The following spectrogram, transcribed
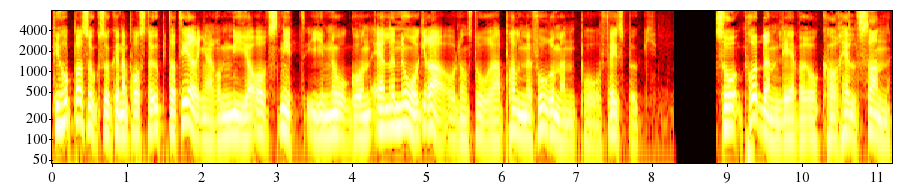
Vi hoppas också kunna posta uppdateringar om nya avsnitt i någon eller några av de stora Palmeforumen på Facebook. Så podden lever och har hälsan,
